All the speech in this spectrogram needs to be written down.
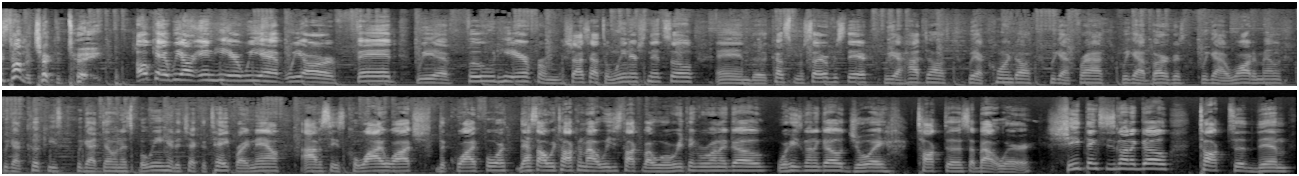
It's time to check the tape. Okay, we are in here. We have we are fed. We have food here from shouts out to Wienerschnitzel and the customer service there. We got hot dogs, we got corn dogs, we got fries, we got burgers, we got watermelon, we got cookies, we got donuts. But we in here to check the tape right now. Obviously, it's Kawhi Watch, the Kawhi Fourth. That's all we're talking about. We just talked about where we think we're gonna go, where he's gonna go. Joy talked to us about where she thinks he's gonna go. Talk to them,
